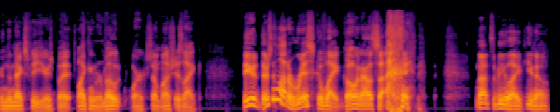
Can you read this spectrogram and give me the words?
in the next few years. But liking remote work so much is like, dude, there's a lot of risk of like going outside. not to be like you know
